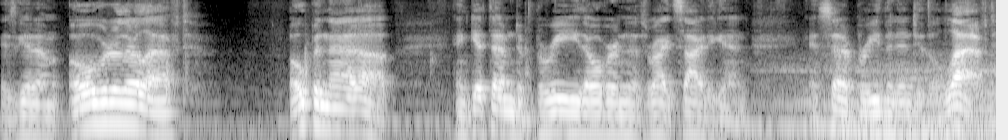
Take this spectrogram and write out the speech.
is get them over to their left, open that up, and get them to breathe over into this right side again instead of breathing into the left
